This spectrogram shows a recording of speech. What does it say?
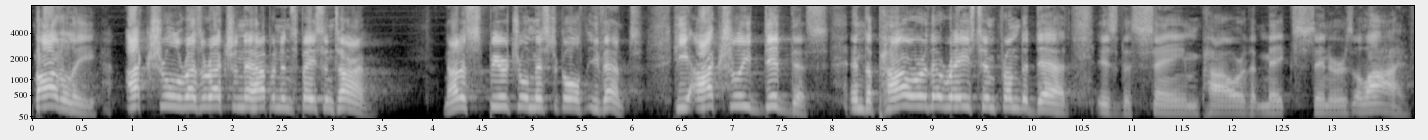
bodily, actual resurrection that happened in space and time, not a spiritual, mystical event. He actually did this. And the power that raised him from the dead is the same power that makes sinners alive.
